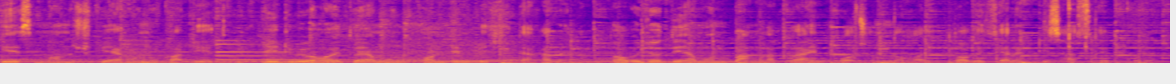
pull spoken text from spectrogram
কেস মানুষকে এখনও কাটিয়ে তোলে। ইউটিউবে হয়তো এমন কন্টেন্ট বেশি দেখাবে না। তবে যদি এমন বাংলা ক্রাইম পছন্দ হয়, তবে চ্যানেলটি সাবস্ক্রাইব করুন।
